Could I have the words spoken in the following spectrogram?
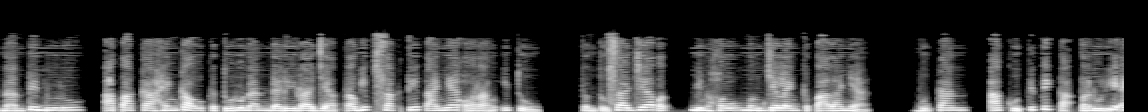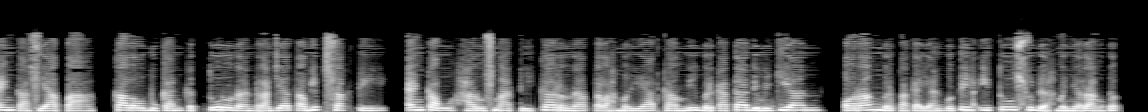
nanti dulu, apakah engkau keturunan dari Raja Tabib Sakti tanya orang itu. Tentu saja Pek Bin Ho menggeleng kepalanya. Bukan, aku titik tak peduli engkau siapa, kalau bukan keturunan Raja Tabib Sakti, engkau harus mati karena telah melihat kami berkata demikian, orang berpakaian putih itu sudah menyerang Pek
